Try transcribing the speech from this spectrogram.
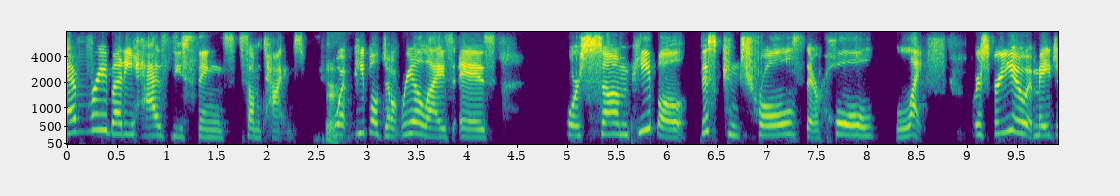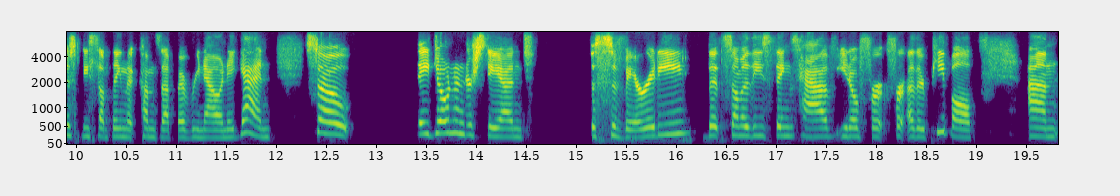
Everybody has these things sometimes. Sure. What people don't realize is for some people, this controls their whole life. Whereas for you, it may just be something that comes up every now and again. So they don't understand the severity that some of these things have you know for for other people. Um,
